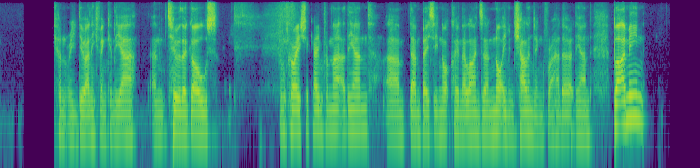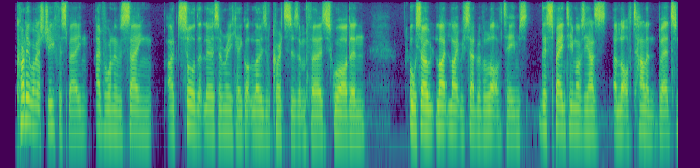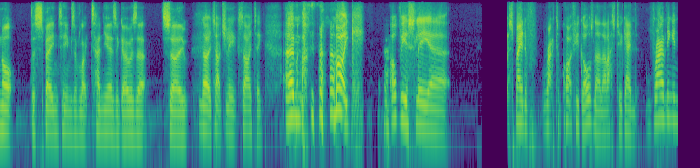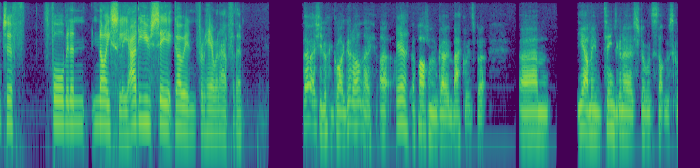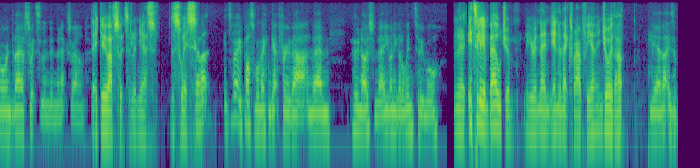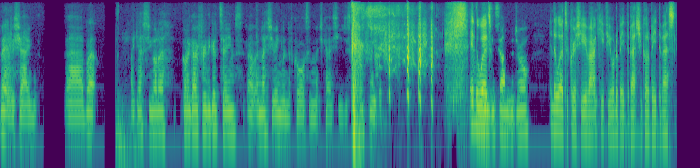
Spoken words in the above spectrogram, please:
couldn't really do anything in the air, and two of the goals from Croatia came from that at the end. Um, them basically not clearing their lines and not even challenging for a header at the end. But I mean, credit where it's due for Spain. Everyone was saying I saw that Luis Enrique got loads of criticism for his squad, and also like like we said with a lot of teams, this Spain team obviously has a lot of talent, but it's not the Spain teams of like ten years ago, is it? So No, it's actually exciting. Um, Mike, obviously, uh, Spain have racked up quite a few goals now in the last two games, rounding into f- forming a nicely. How do you see it going from here on out for them? They're actually looking quite good, aren't they? Uh, Yeah. apart from going backwards, but um, yeah, I mean, teams are going to struggle to stop them scoring. Do they have Switzerland in the next round? They do have Switzerland, yes, the Swiss. So that it's very possible they can get through that, and then who knows from there? You've only got to win two more. Italy and Belgium, you're in then in the next round for you. Enjoy that. Yeah, that is a bit of a shame, uh, but I guess you got to got to go through the good teams, uh, unless you're England, of course, in which case you just In the the words of the draw. in the words of Chris Eubank, if you want to beat the best, you've got to beat the best.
